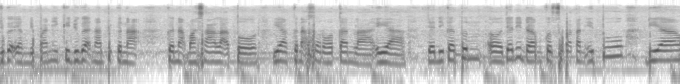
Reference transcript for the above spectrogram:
juga yang dipaniki juga nanti kena kena masalah atau ya kena sorotan lah. Iya jadi katun uh, jadi dalam kesempatan itu dia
